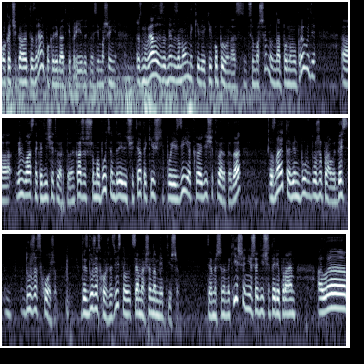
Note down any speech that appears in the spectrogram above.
поки чекали тест-драйв, поки ребятки приїдуть на цій машині, розмовляли з одним з замовників, який купив у нас цю машину на повному приводі. Він власник ID 4. Він каже, що, мабуть, Андрій відчуття такі ж по їзді, як ID 4. Да? Ви знаєте, він був дуже правий, десь дуже схоже. Десь дуже схоже. Звісно, ця машина м'якіша. Ця машина м'якіша, ніж ID 4 Prime, але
